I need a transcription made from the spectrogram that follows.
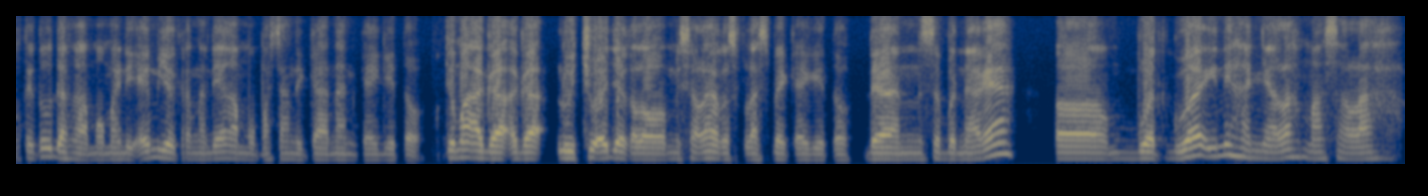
waktu itu udah nggak mau main di MU karena dia nggak mau pasang di kanan kayak gitu. Cuma agak-agak lucu aja kalau misalnya harus flashback kayak gitu. Dan sebenarnya uh, buat gue ini hanyalah masalah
